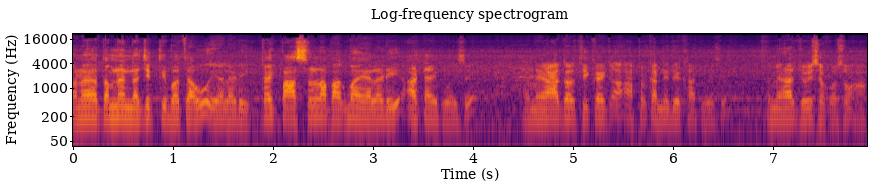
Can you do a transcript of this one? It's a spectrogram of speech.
અને તમને નજીકથી બતાવું એલઈડી કંઈક પાછળના ભાગમાં એલઈડી આ ટાઈપ હોય છે. અને આગળથી કંઈક આ પ્રકારની દેખાતી હોય છે. તમે આ જોઈ શકો છો, હા.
